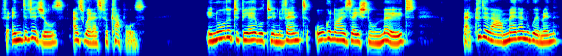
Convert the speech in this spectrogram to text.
for individuals as well as for couples, in order to be able to invent organizational modes that could allow men and women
